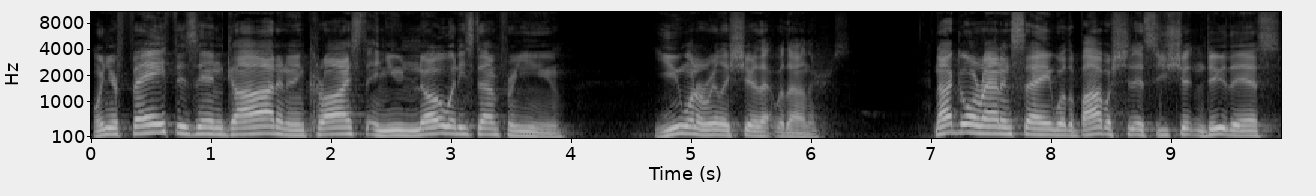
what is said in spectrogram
When your faith is in God and in Christ and you know what He's done for you, you want to really share that with others. Not go around and say, well, the Bible says you shouldn't do this,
